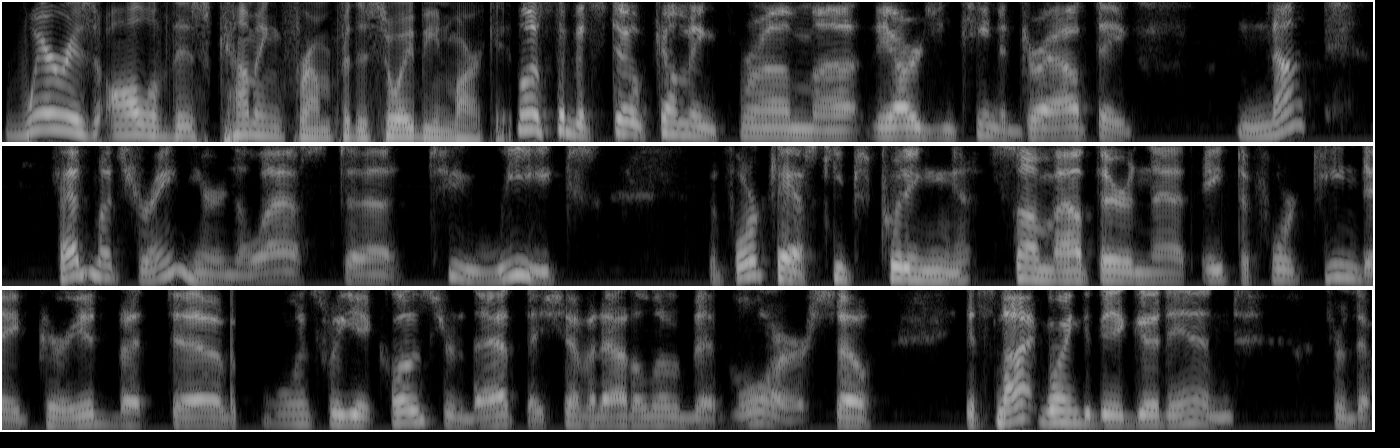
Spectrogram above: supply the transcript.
where is all of this coming from for the soybean market? Most of it's still coming from uh, the Argentina drought. They've not had much rain here in the last uh, two weeks. The forecast keeps putting some out there in that 8 to 14 day period, but uh, once we get closer to that, they shove it out a little bit more. So it's not going to be a good end for the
